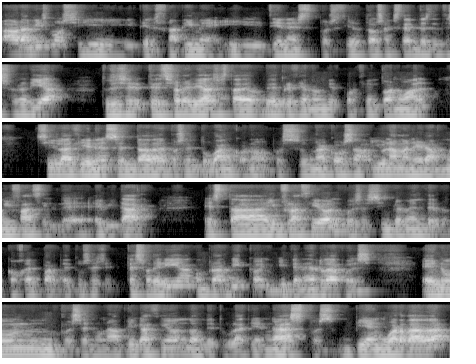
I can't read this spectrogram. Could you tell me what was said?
ahora mismo si tienes una pyme y tienes pues, ciertos excedentes de tesorería, tu tesorería se está depreciando un 10% anual si la tienes sentada pues, en tu banco, ¿no? Pues una cosa y una manera muy fácil de evitar esta inflación, pues es simplemente coger parte de tu tesorería, comprar Bitcoin y tenerla, pues, en, un, pues, en una aplicación donde tú la tengas, pues, bien guardada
